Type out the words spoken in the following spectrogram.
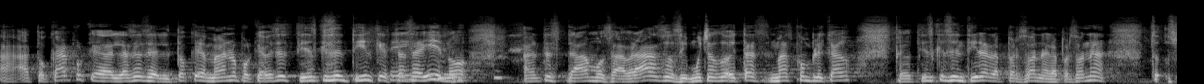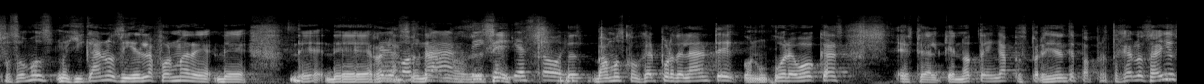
a, tocar porque le haces el toque de mano, porque a veces tienes que sentir que estás ahí, ¿no? Antes dábamos abrazos y muchas, ahorita es más complicado, pero tienes que sentir a la persona. La persona, pues somos mexicanos y es la forma de, de, de, relacionarnos. sí, Entonces, vamos con gel por delante, con un cubrebocas, este, al que no tenga, pues presidente, para protegerlos a ellos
